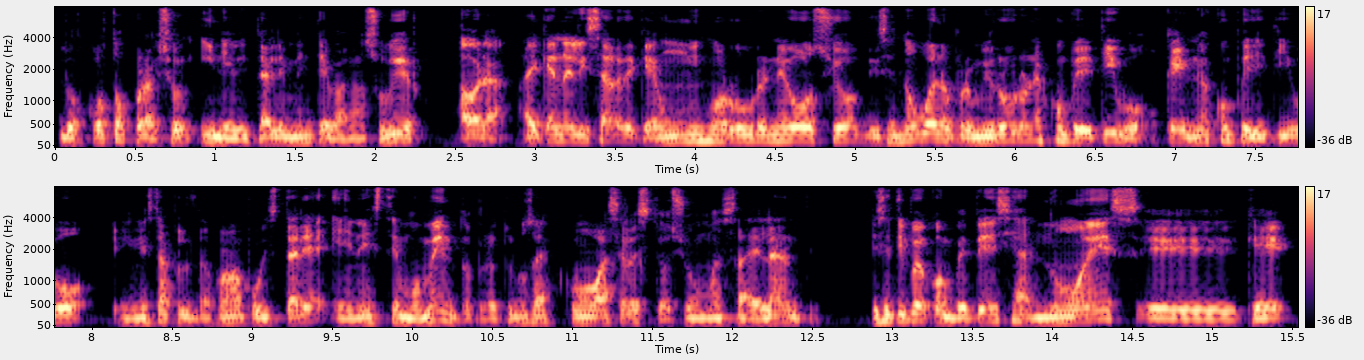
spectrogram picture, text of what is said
los costos por acción inevitablemente van a subir. Ahora, hay que analizar de que un mismo rubro de negocio dices, no, bueno, pero mi rubro no es competitivo. Ok, no es competitivo en esta plataforma publicitaria en este momento, pero tú no sabes cómo va a ser la situación más adelante. Ese tipo de competencia no es eh, que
